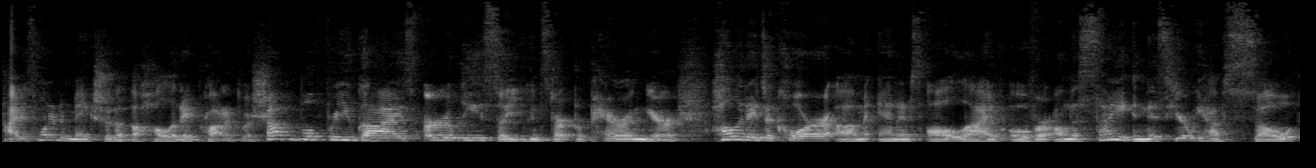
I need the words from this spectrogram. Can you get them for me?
I just wanted to make sure that the holiday product was shoppable for you guys early so you can start preparing your holiday decor, um, and it's all live over on the site. And this year we have so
